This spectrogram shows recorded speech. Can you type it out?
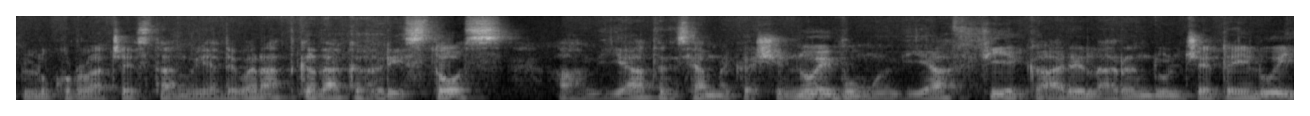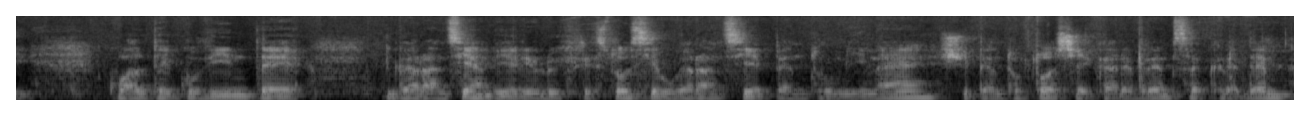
lucrul acesta nu e adevărat? Că dacă Hristos a înviat, înseamnă că și noi vom învia fiecare la rândul cetei Lui. Cu alte cuvinte, garanția învierii Lui Hristos e o garanție pentru mine și pentru toți cei care vrem să credem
